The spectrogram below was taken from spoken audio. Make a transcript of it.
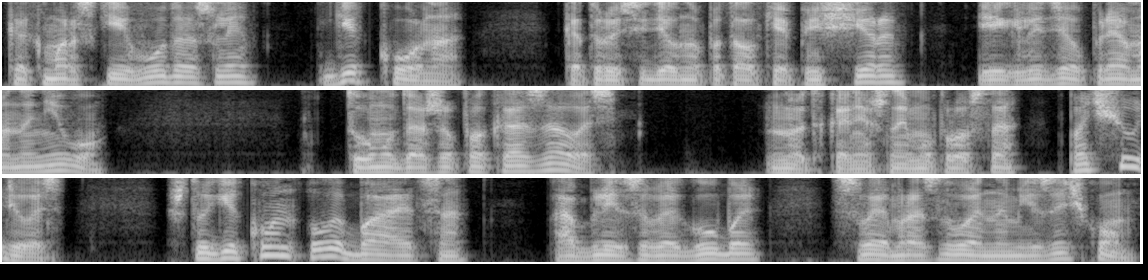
как морские водоросли, геккона, который сидел на потолке пещеры и глядел прямо на него. Тому даже показалось, но это, конечно, ему просто почудилось, что Геккон улыбается, облизывая губы своим раздвоенным язычком.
